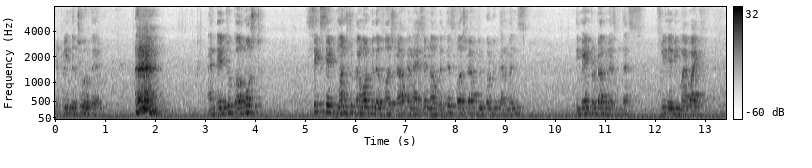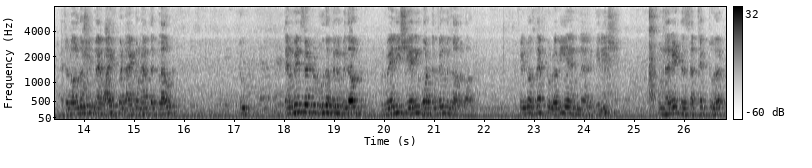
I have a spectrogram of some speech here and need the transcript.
between the two of them. And they took almost six, eight months to come out with the first draft. And I said, now with this first draft, you've got to convince the main protagonist, that's Sridevi, my wife. I said, although she's my wife, but I don't have the clout to convince her to do the film without really sharing what the film is all about. So it was left to Ravi and uh, Girish to narrate the subject to her.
